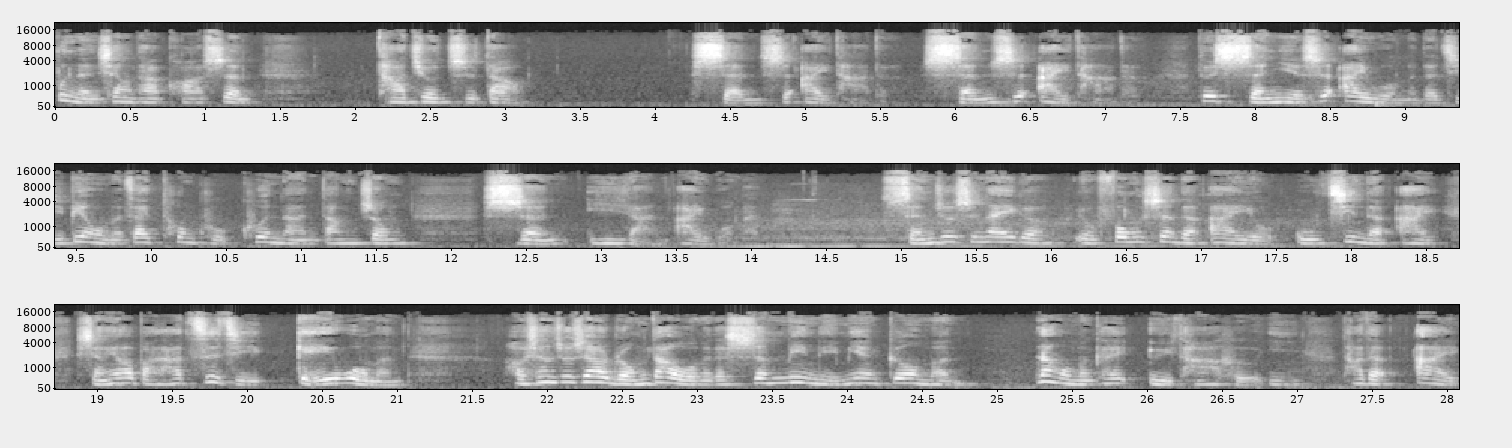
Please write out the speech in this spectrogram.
不能向他夸胜，他就知道神是爱他的，神是爱他的，对，神也是爱我们的，即便我们在痛苦困难当中。神依然爱我们，神就是那一个有丰盛的爱，有无尽的爱，想要把他自己给我们，好像就是要融到我们的生命里面，跟我们，让我们可以与他合一。他的爱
